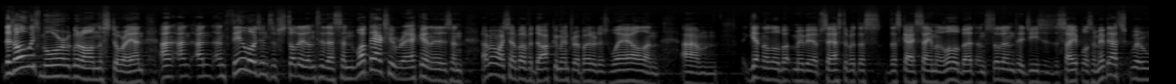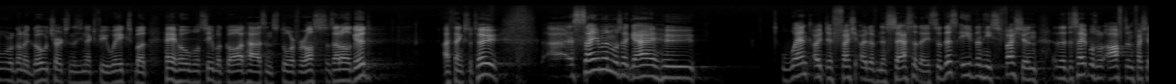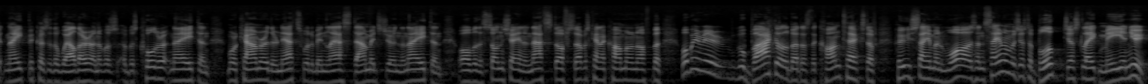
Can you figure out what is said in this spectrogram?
There's always more going on in the story, and, and, and, and, and theologians have studied into this, and what they actually reckon is, and I've been watching a bit of a documentary about it as well, and um, getting a little bit maybe obsessed about this, this guy Simon a little bit and studying into Jesus' disciples. And maybe that's where we're going to go, church, in these next few weeks. But hey ho, we'll see what God has in store for us. Is that all good? I think so too. Uh, Simon was a guy who went out to fish out of necessity. So this evening he's fishing. The disciples would often fish at night because of the weather, and it was, it was colder at night and more calmer. Their nets would have been less damaged during the night and all with the sunshine and that stuff. So that was kind of common enough. But what we really go back a little bit is the context of who Simon was. And Simon was just a bloke just like me and you.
